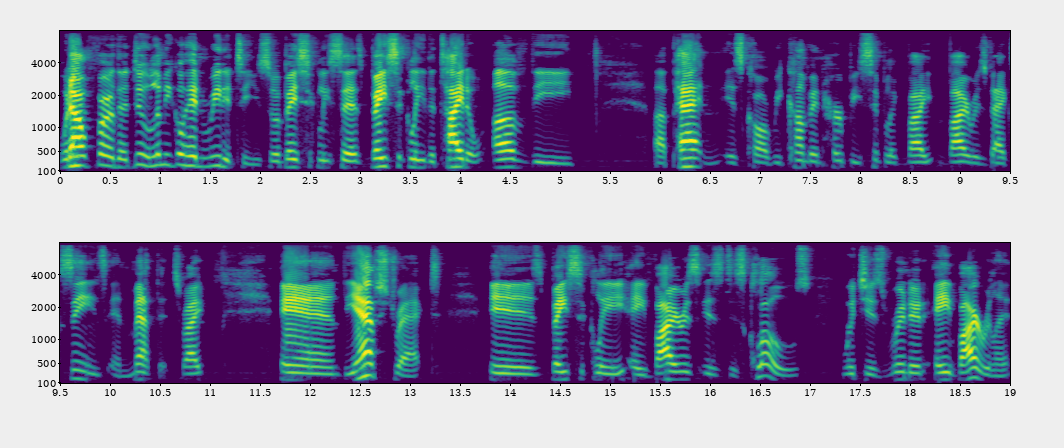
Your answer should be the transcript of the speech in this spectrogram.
without further ado, let me go ahead and read it to you. So it basically says, basically the title of the uh, patent is called Recombinant Herpes Simplex Vi Virus Vaccines and Methods, right? And the abstract is basically a virus is disclosed, which is rendered avirulent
